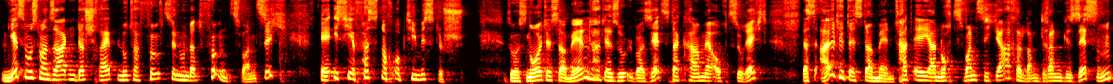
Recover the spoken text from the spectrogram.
Und jetzt muss man sagen, das schreibt Luther 1525. Er ist hier fast noch optimistisch. So das Neue Testament hat er so übersetzt, da kam er auch zurecht. Das Alte Testament hat er ja noch 20 Jahre lang dran gesessen.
